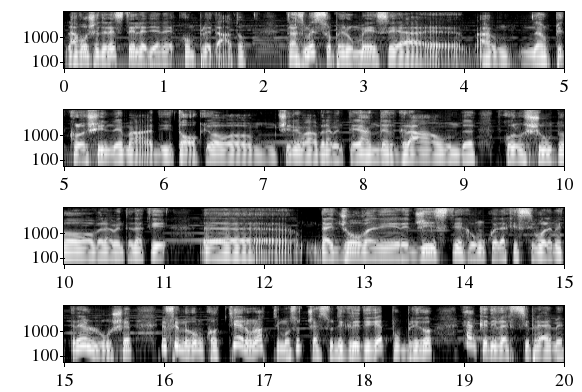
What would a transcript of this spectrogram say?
La voce delle stelle viene completato. Trasmesso per un mese a, a, un, a un piccolo cinema di Tokyo, un cinema veramente underground, conosciuto veramente da chi, eh, dai giovani registi e comunque da chi si vuole mettere in luce, il film comunque ottiene un ottimo successo successo di critica e pubblico e anche diversi premi,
